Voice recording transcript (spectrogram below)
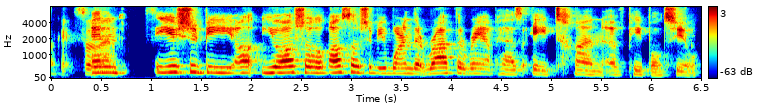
Okay, so then, And you should be, al- you also, also should be warned that Rock the Ramp has a ton of people too.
